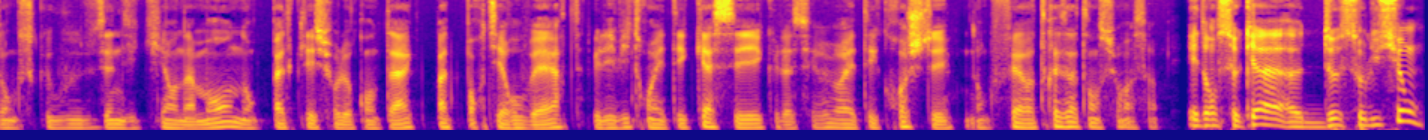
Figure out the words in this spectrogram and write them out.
donc ce que vous indiquiez en amont, donc pas de clé sur le contact, pas de portière ouverte, que les vitres ont été cassées, que la serrure a été crochetée. Donc faire très attention à ça. Et dans ce cas, euh, deux solutions.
